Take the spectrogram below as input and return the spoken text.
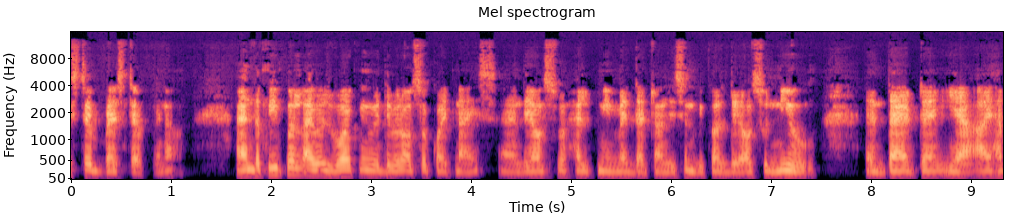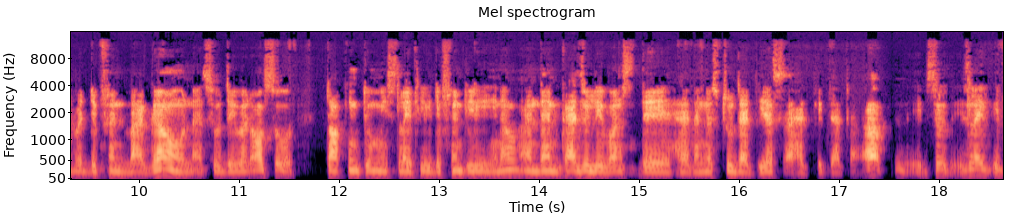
step by step you know. And the people i was working with they were also quite nice and they also helped me make that transition because they also knew that uh, yeah i have a different background. And so they were also talking to me slightly differently, you know, and then gradually once they had understood that, yes, I had picked that up. So it's like it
